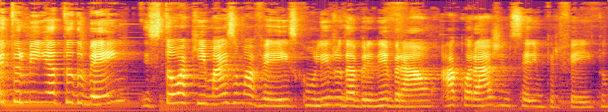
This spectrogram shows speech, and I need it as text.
Oi, turminha, tudo bem? Estou aqui mais uma vez com o livro da Brené Brown, A Coragem de Ser Imperfeito,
